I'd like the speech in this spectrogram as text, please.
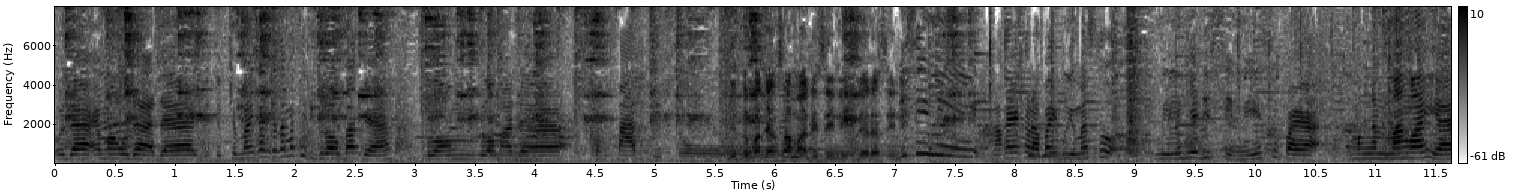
udah emang udah ada gitu. Cuman kan kita masih di gerobak ya, belum belum ada tempat gitu. Di tempat yang sama di sini, daerah sini. Di sini, makanya kenapa Ibu Imas tuh milihnya di sini supaya mengenang lah ya.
